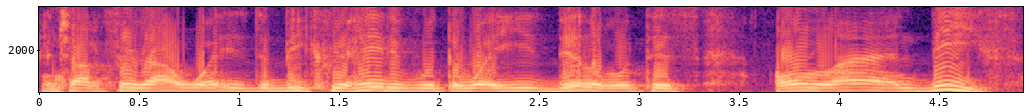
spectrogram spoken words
and try to figure out ways to be creative with the way he's dealing with this online beef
